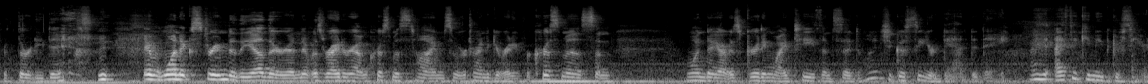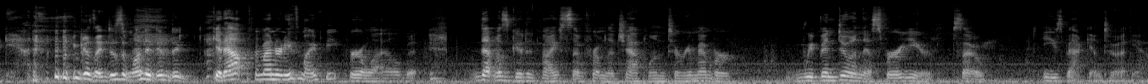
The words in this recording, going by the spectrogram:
for 30 days, in one extreme to the other, and it was right around Christmas time, so we were trying to get ready for Christmas, and one day I was gritting my teeth and said, Why don't you go see your dad today? I, I think you need to go see your dad. because I just wanted him to get out from underneath my feet for a while. But that was good advice, though, from the chaplain to remember we've been doing this for a year. So ease back into it. Yeah.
